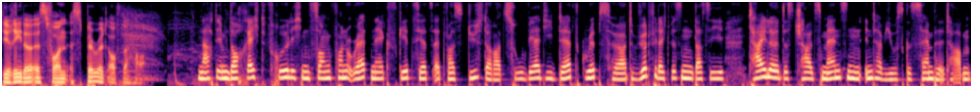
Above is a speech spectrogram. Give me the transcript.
Die Rede ist von Spirit of the Heart. Nach dem doch recht fröhlichen Song von Rednecks geht's jetzt etwas düsterer zu. Wer die Death Grips hört, wird vielleicht wissen, dass sie Teile des Charles Manson Interviews gesampelt haben.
